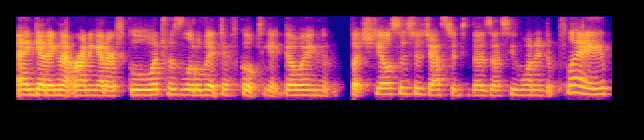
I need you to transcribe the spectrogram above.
and getting that running at our school, which was a little bit difficult to get going. But she also suggested to those of us who wanted to play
